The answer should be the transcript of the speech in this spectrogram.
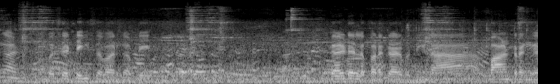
நம்ம செட்டிங்ஸை பாருங்கள் அப்படி. கைடரில் பறக்கிறாரு பார்த்தீங்கன்னா பாண்டுறங்க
